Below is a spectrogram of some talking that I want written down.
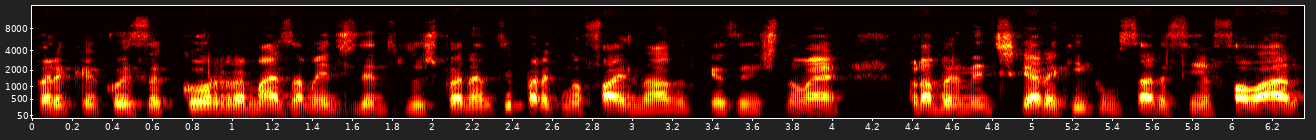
para que a coisa corra mais ou menos dentro dos parâmetros e para que não faz nada, porque dizer, isto não é propriamente chegar aqui e começar assim a falar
